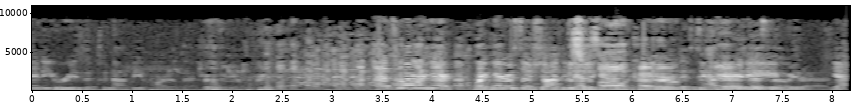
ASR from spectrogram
any reason to not be a part of that trip to the airport. That's why we're here. We're here so Sean didn't This have to is go all covered. Didn't have to this security. though either. Yeah,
